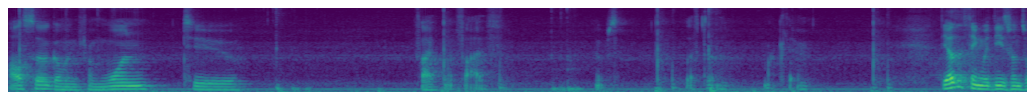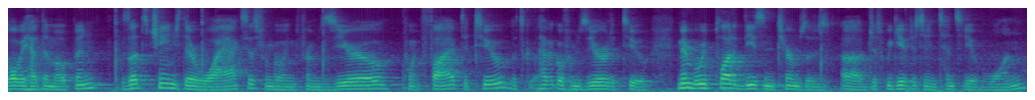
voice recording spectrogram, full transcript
also going from 1 to 5.5. Oops, left a mark there. The other thing with these ones while we have them open is let's change their y-axis from going from 0.5 to 2. Let's have it go from 0 to 2. Remember we plotted these in terms of uh, just, we gave it just an intensity of 1.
